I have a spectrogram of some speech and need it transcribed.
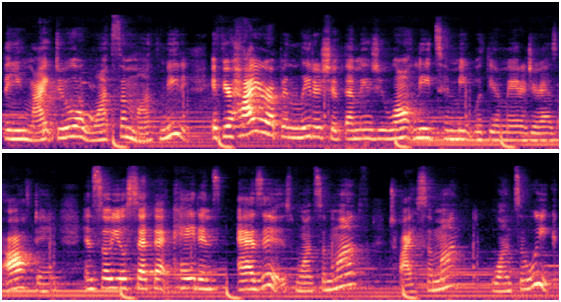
then you might do a once a month meeting. If you're higher up in leadership, that means you won't need to meet with your manager as often. And so you'll set that cadence as is once a month, twice a month, once a week.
